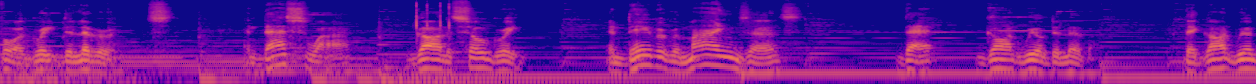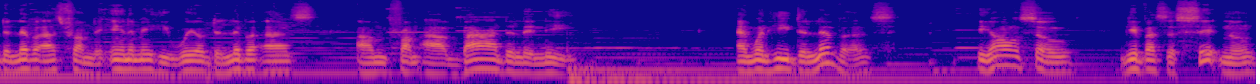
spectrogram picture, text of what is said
for a great deliverance. And that's why God is so great. And David reminds us that God will deliver. That God will deliver us from the enemy. He will deliver us um, from our bodily need. And when he delivers, he also give us a signal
